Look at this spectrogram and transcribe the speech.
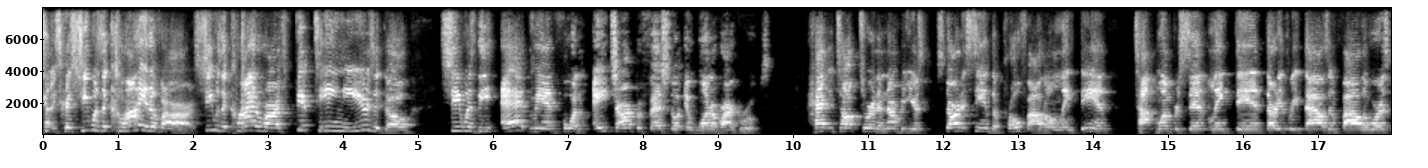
Because she was a client of ours. She was a client of ours 15 years ago. She was the admin for an HR professional at one of our groups hadn't talked to her in a number of years, started seeing the profile on LinkedIn, top 1% LinkedIn, 33,000 followers.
